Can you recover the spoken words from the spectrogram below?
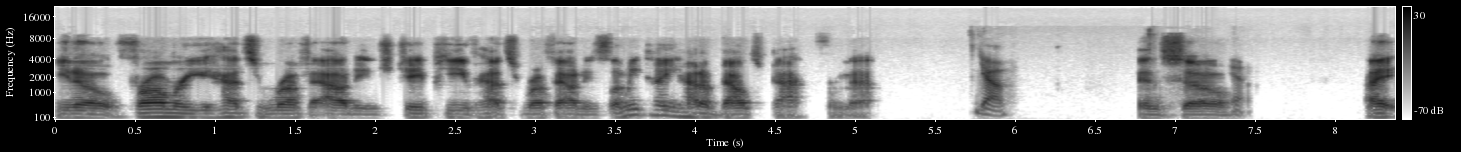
you know, Framber, you had some rough outings. JP, you've had some rough outings. Let me tell you how to bounce back from that. Yeah. And so, Yeah. I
